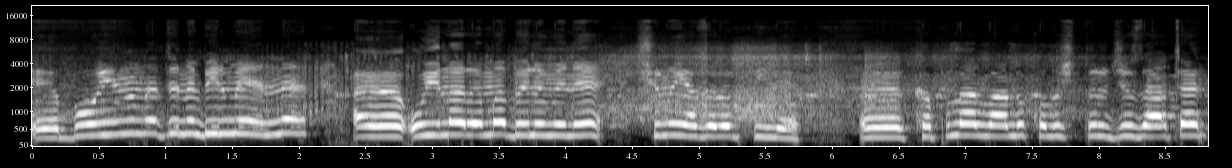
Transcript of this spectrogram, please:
e, bu oyunun adını bilmeyenler e, oyun arama bölümüne şunu yazarak bilir. E, kapılar varlık oluşturucu zaten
